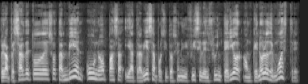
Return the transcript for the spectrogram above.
pero a pesar de todo eso, también uno pasa y atraviesa por situaciones difíciles en su interior, aunque no lo demuestre.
